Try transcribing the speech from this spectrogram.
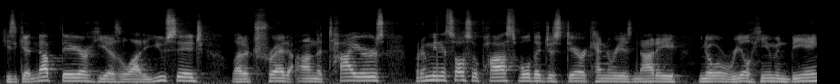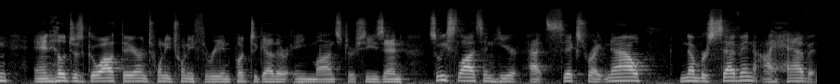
He's getting up there, he has a lot of usage, a lot of tread on the tires. But I mean, it's also possible that just Derrick Henry is not a you know, a real human being, and he'll just go out there in 2023 and put together a monster season. So he slots in here at six right now. Number seven, I have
